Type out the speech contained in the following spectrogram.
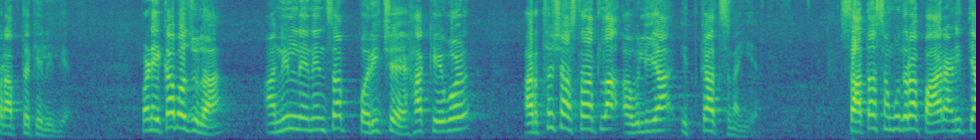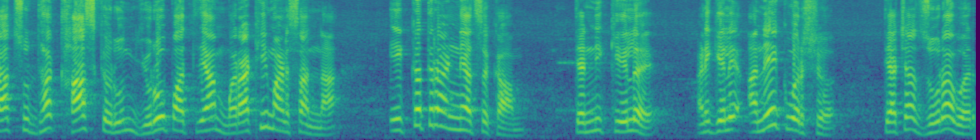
प्राप्त केलेली आहे. पण एका बाजूला अनिल नेनेंचा परिचय हा केवळ अर्थशास्त्रातला अवलिया इतकाच नाही आहे साता समुद्रापार आणि त्यातसुद्धा खास करून युरोपातल्या मराठी माणसांना एकत्र आणण्याचं काम त्यांनी केलं आहे आणि गेले अनेक वर्ष त्याच्या जोरावर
